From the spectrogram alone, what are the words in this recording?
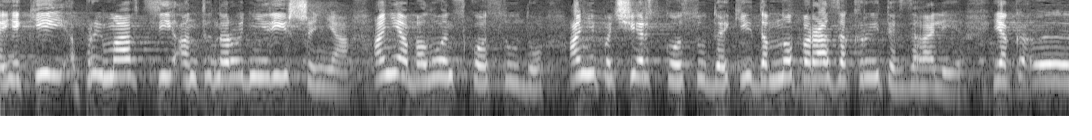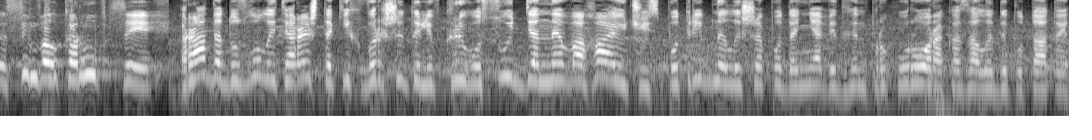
який приймав ці антинародні рішення ані Оболонського суду, ані Печерського суду, який давно пора закрити взагалі, як е, символ корупції. Рада дозволить арешт таких вершителів кривосуддя, не вагаючись. Потрібне лише подання від генпрокурора, казали депутати.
